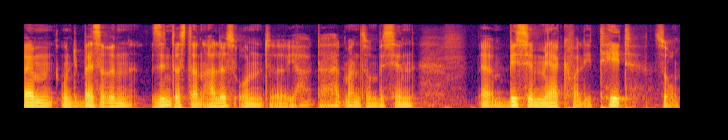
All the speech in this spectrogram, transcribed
Ähm, und die besseren sind das dann alles und äh, ja, da hat man so ein bisschen, äh, bisschen mehr Qualität. So.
